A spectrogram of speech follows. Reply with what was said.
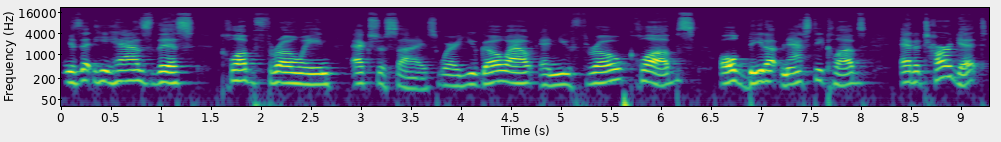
Is that he has this club throwing exercise where you go out and you throw clubs, old beat up nasty clubs, at a target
